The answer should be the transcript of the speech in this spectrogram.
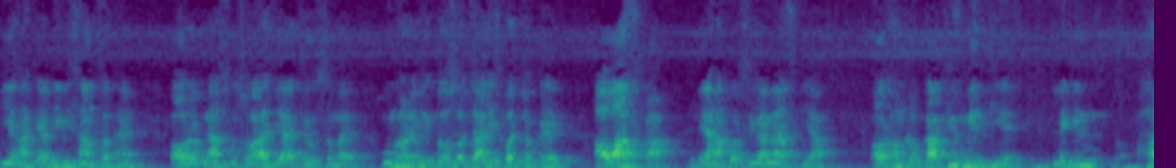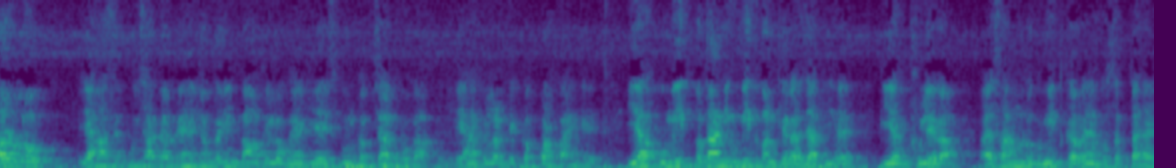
यहाँ के अभी भी सांसद हैं और अविनाश कुशवाहा जी आए थे उस समय। उन्होंने भी 240 बच्चों के आवास का यहाँ पर शिलान्यास किया और हम लोग काफ़ी उम्मीद किए लेकिन हर लोग यहाँ से पूछा करते हैं जो गरीब गाँव के लोग हैं कि यह स्कूल कब चालू होगा यहाँ के लड़के कब पढ़ पाएँगे। यह उम्मीद पता नहीं उम्मीद बन के रह जाती है कि यह खुलेगा। ऐसा हम लोग उम्मीद कर रहे हैं हो सकता है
